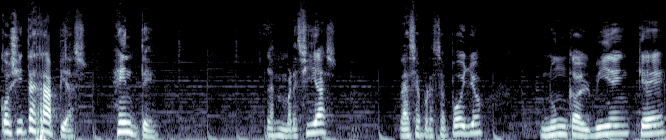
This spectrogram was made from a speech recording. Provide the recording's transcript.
cositas rápidas. Gente, las membresías. Gracias por ese apoyo. Nunca olviden que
